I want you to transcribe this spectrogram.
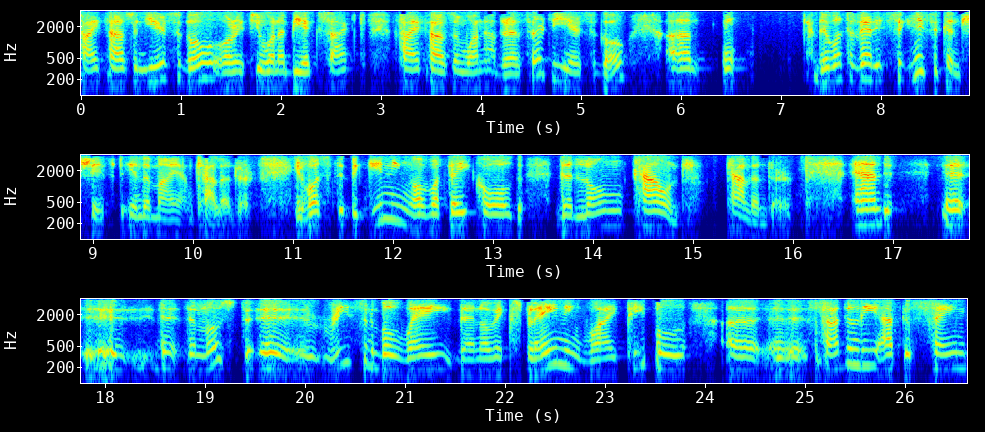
5,000 years ago, or if you want to be exact, 5,130 years ago, um, there was a very significant shift in the Mayan calendar. It was the beginning of what they called the long count calendar. And uh, uh, the, the most uh, reasonable way then of explaining why people uh, uh, suddenly at the same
